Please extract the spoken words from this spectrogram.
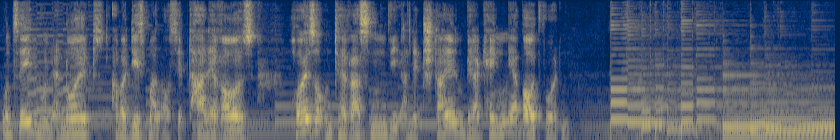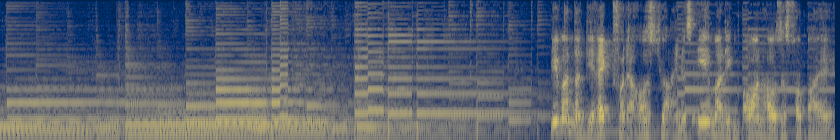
und sehen nun erneut, aber diesmal aus dem Tal heraus, Häuser und Terrassen, die an den steilen Berghängen erbaut wurden. Wir wandern direkt vor der Haustür eines ehemaligen Bauernhauses vorbei,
